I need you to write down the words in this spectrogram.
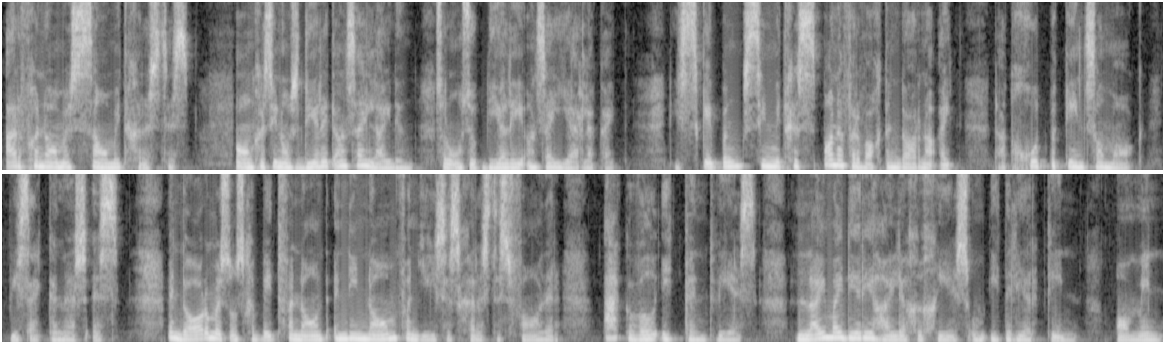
erfgename saam met Christus. Aangesien ons deel het aan sy lyding, sal ons ook deel hê aan sy heerlikheid. Die skepping sien met gespanne verwagting daarna uit dat God bekend sal maak wie sy kinders is. En daarom is ons gebed vanaand in die naam van Jesus Christus Vader. Ek wil u kind wees. Lei my deur die Heilige Gees om u te leer ken. Amen.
